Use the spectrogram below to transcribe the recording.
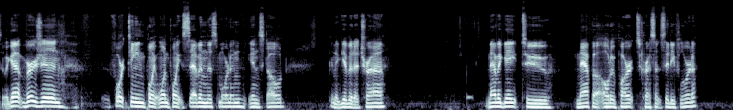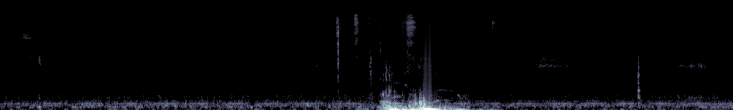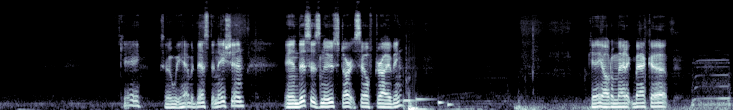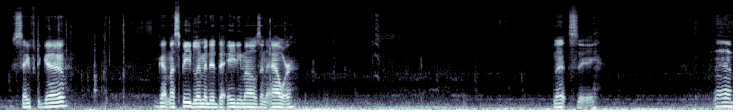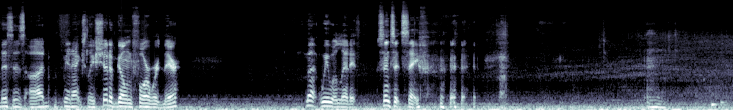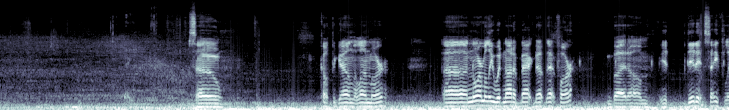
So we got version 14.1.7 this morning installed. Gonna give it a try. Navigate to Napa Auto Parts, Crescent City, Florida. Okay, so we have a destination. And this is new, start self-driving. Okay, automatic backup. Safe to go. Got my speed limited to 80 miles an hour. Let's see. This is odd. It actually should have gone forward there. But we will let it, since it's safe. so, caught the guy on the lawnmower. Uh, normally would not have backed up that far, but um, it did it safely.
